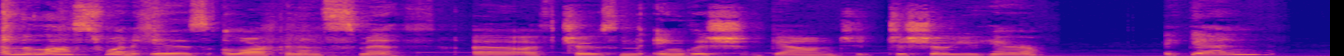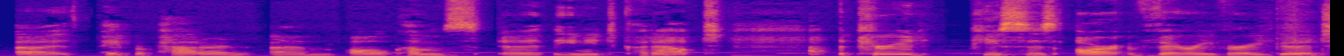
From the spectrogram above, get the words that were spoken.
And the last one is Larkin and Smith. Uh, I've chosen the English gown to, to show you here. Again, uh, paper pattern um, all comes uh, that you need to cut out. The period pieces are very, very good.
